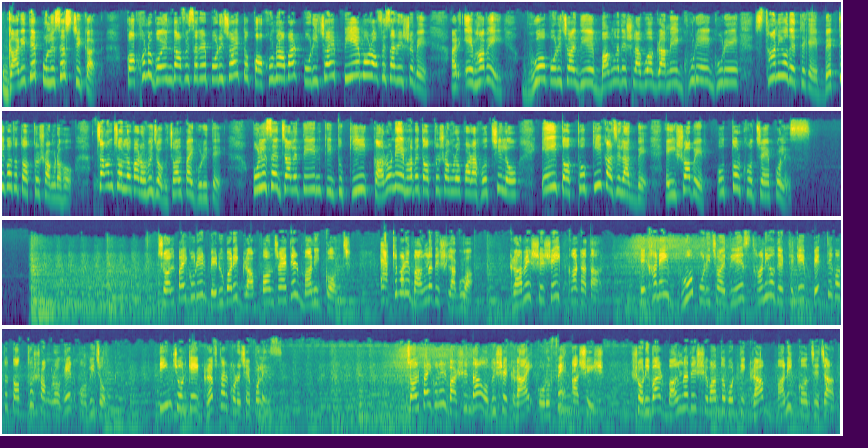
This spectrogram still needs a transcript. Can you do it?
গাড়িতে পুলিশের স্টিকার। কখনো গোয়েন্দা অফিসারের পরিচয়, তো কখনো আবার পরিচয় পিএমওর অফিসার হিসেবে। আর এভাবেই ভুয়ো পরিচয় দিয়ে বাংলাদেশ লাগোয়া গ্রামে ঘুরে ঘুরে স্থানীয়দের থেকে ব্যক্তিগত তথ্য সংগ্রহ, চাঞ্চল্যকর অভিযোগ জলপাইগুড়িতে। পুলিশের জালে তিন, কিন্তু কি কারণে এভাবে তথ্য সংগ্রহ করা হচ্ছিল, এই তথ্য কি কাজে লাগবে, এই সবের উত্তর খুঁজছে পুলিশ। জলপাইগুড়ির বেরুবাড়ি গ্রাম পঞ্চায়েতের মানিকগঞ্জ। একেবারে বাংলাদেশ লাগোয়া। গ্রামের শেষেই কাঁটাতার এখানেই ভুয়ো পরিচয় দিয়ে স্থানীয়দের থেকে ব্যক্তিগত তথ্য সংগ্রহের অভিযোগ। তিনজনকে গ্রেফতার করেছে পুলিশ। জলপাইগুড়ির বাসিন্দা অভিষেক রায় ওরফে আশিস। শনিবার বাংলাদেশ সীমান্তবর্তী গ্রাম মানিকগঞ্জে যান।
